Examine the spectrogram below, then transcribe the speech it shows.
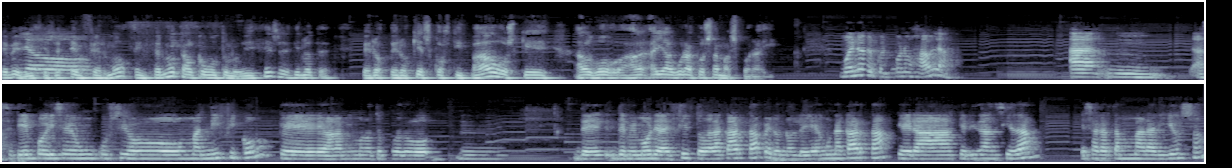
¿Qué me dices? ¿Enfermo? ¿Enfermo tal como tú lo dices? Es decir, no te... pero, pero ¿qué es constipado o es que algo, hay alguna cosa más por ahí? Bueno, el cuerpo nos habla. Ah, mm, hace tiempo hice un curso magnífico que ahora mismo no te puedo mm, de, memoria decir toda la carta, pero nos leían una carta que era Querida Ansiedad, esa carta maravillosa,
